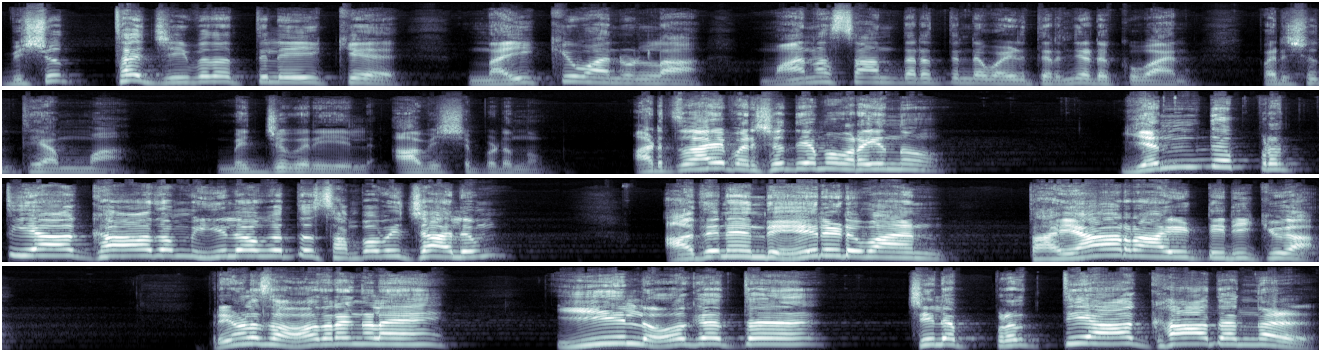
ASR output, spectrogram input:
വിശുദ്ധ ജീവിതത്തിലേക്ക് നയിക്കുവാനുള്ള മാനസാന്തരത്തിന്റെ വഴി തിരഞ്ഞെടുക്കുവാൻ പരിശുദ്ധി അമ്മ മെജ്ജുകരിയിൽ ആവശ്യപ്പെടുന്നു. അടുത്തതായി പരിശുദ്ധി അമ്മ പറയുന്നു എന്ത് പ്രത്യാഘാതം ഈ ലോകത്ത് സംഭവിച്ചാലും അതിനെ നേരിടുവാൻ തയ്യാറായിട്ടിരിക്കുക. പ്രിയമുള്ള സഹോദരങ്ങളെ ഈ ലോകത്ത് ചില പ്രത്യാഘാതങ്ങൾ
